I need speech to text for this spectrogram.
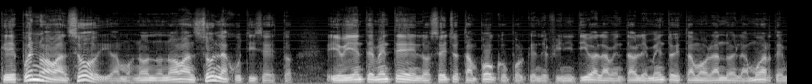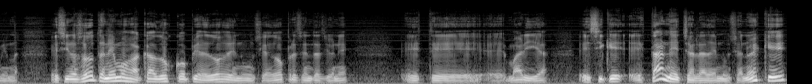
que después no avanzó, digamos, no, no, avanzó en la justicia esto. Y evidentemente en los hechos tampoco, porque en definitiva, lamentablemente, hoy estamos hablando de la muerte, Mirna. Es decir, nosotros tenemos acá dos copias de dos denuncias, dos presentaciones, este, eh, María. Es decir, que están hechas las denuncias, no es que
